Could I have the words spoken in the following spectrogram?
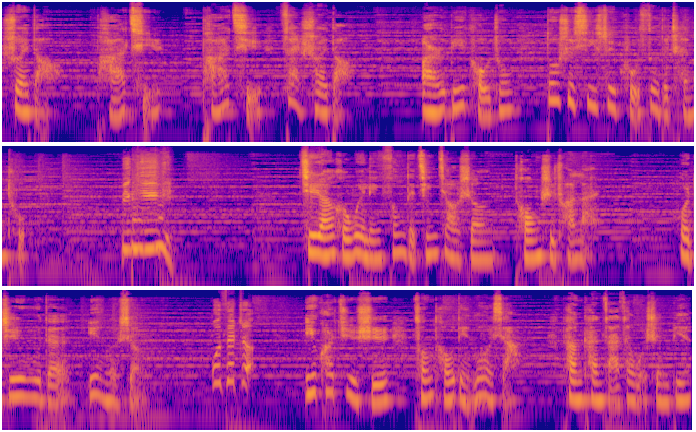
摔倒，爬起，爬起，再摔倒，耳鼻口中都是细碎苦涩的尘土。冰衣，居然和魏凌风的惊叫声同时传来，我支吾的应了声：“我在这。”一块巨石从头顶落下，堪堪砸在我身边。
